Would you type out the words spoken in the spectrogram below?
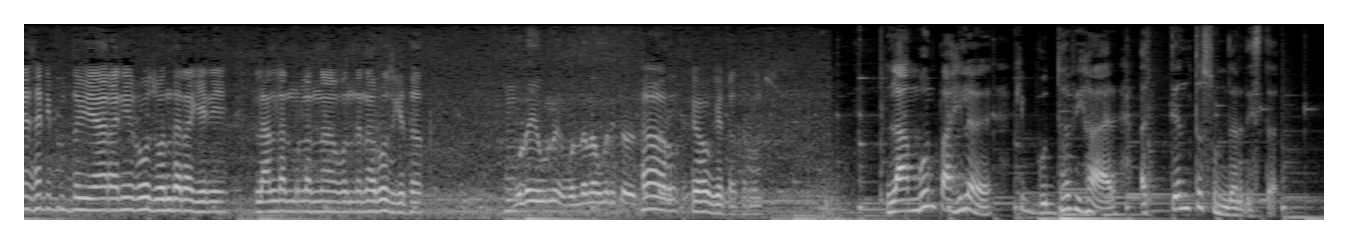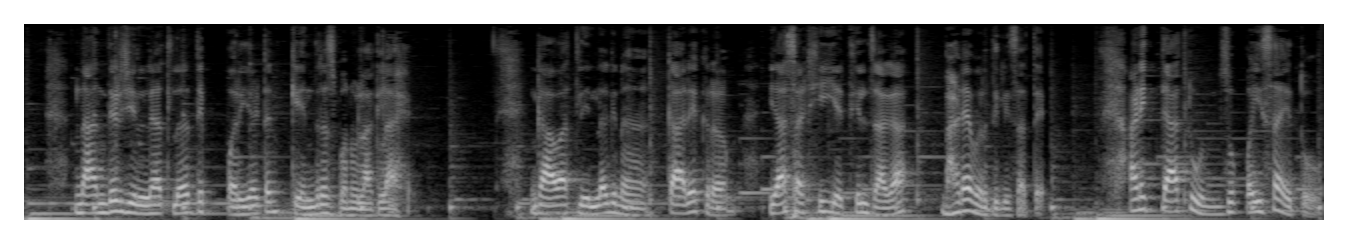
त्यासाठी बुद्धविहार आणि रोज वंदना घेणे. लहान लहान मुलांना वंदना रोज घेतात. मुलं येऊन वंदना वगैरे हा रो- हो घेतात रोज. लांबून पाहिलं की बुद्धविहार अत्यंत सुंदर दिसतं. नांदेड जिल्ह्यातलं ते पर्यटन केंद्रच बनू लागलं आहे. गावातली लग्न कार्यक्रम यासाठी येथील जागा भाड्यावर दिली जाते. आणि त्यातून जो पैसा येतो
